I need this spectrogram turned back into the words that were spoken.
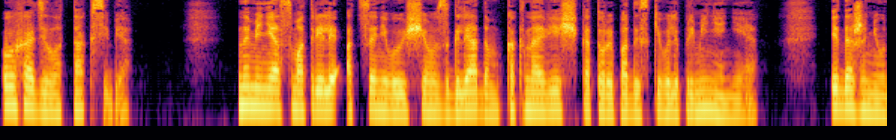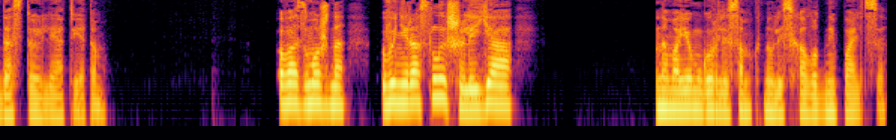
Выходило так себе. На меня смотрели оценивающим взглядом, как на вещь, которой подыскивали применение, и даже не удостоили ответом. «Возможно, вы не расслышали, я...» На моем горле сомкнулись холодные пальцы.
